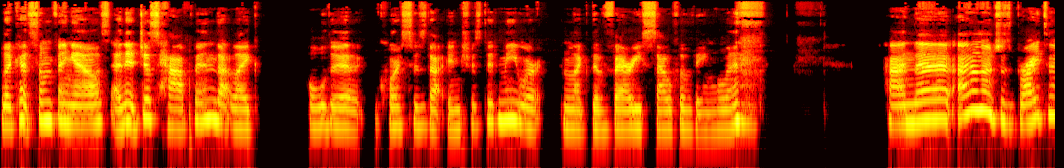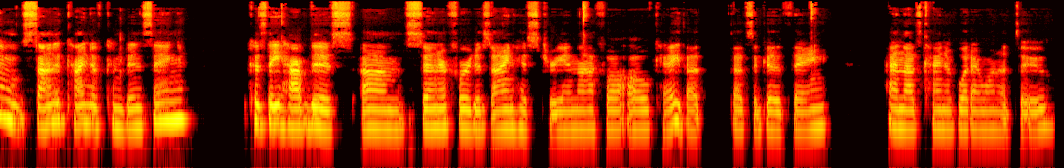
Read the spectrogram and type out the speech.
look at something else. And it just happened that like all the courses that interested me were in like the very south of England. and uh, I don't know, just Brighton sounded kind of convincing because they have this um, Center for Design History, and I thought, oh, okay, that that's a good thing, and that's kind of what I want to do.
